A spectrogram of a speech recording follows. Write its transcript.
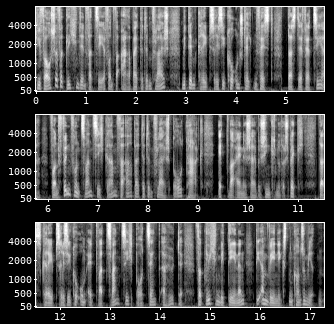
Die Forscher verglichen den Verzehr von verarbeitetem Fleisch mit dem Krebsrisiko und stellten fest, dass der Verzehr von 25 Gramm verarbeitetem Fleisch pro Tag, etwa eine Scheibe Schinken oder Speck, das Krebsrisiko um etwa 20 Prozent erhöhte, verglichen mit denen, die am wenigsten konsumierten.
